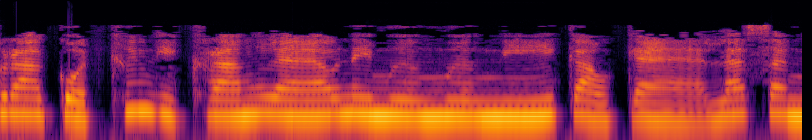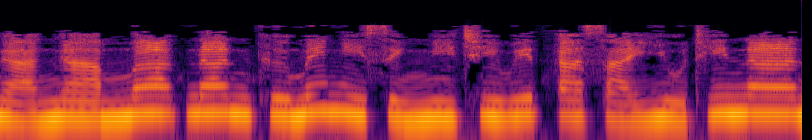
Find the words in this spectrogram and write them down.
ปรากฏขึ้นอีกครั้งแล้วในเมืองเมืองนี้เก่าแก่และสง่างามมากนั่นคือไม่มีสิ่งมีชีวิตอาศัยอยู่ที่นั่น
